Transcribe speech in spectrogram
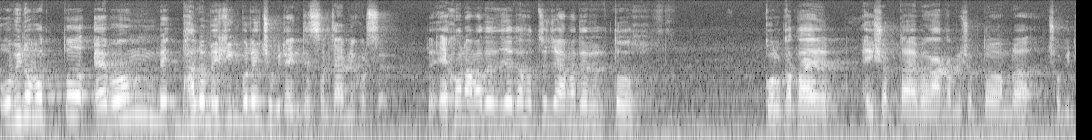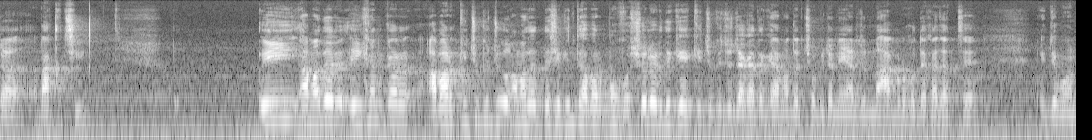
অভিনবত্ব এবং ভালো মেকিং বলেই ছবিটা ইন্টারন্যাশনাল জার্নি করছে। তো এখন আমাদের যেটা হচ্ছে যে আমাদের তো কলকাতায় এই সপ্তাহ এবং আগামী সপ্তাহ আমরা ছবিটা রাখছি। এই আমাদের এইখানকার আবার কিছু কিছু আমাদের দেশে কিন্তু আবার মফস্বলের দিকে কিছু কিছু জায়গা থেকে আমাদের ছবিটা নেওয়ার জন্য আগ্রহ দেখা যাচ্ছে। যেমন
